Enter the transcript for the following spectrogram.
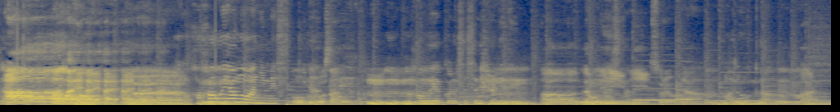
隊。ああはいはいはいはいはいあの母親もアニメ好き大久なんで、保さんがうんうんうんうん。母親から勧められて、んああでもいいいいそれは。うまいもんな。うんうまい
